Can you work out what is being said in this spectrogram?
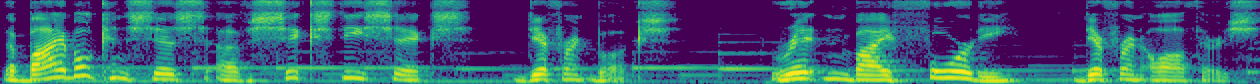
The Bible consists of 66 different books written by 40 different authors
